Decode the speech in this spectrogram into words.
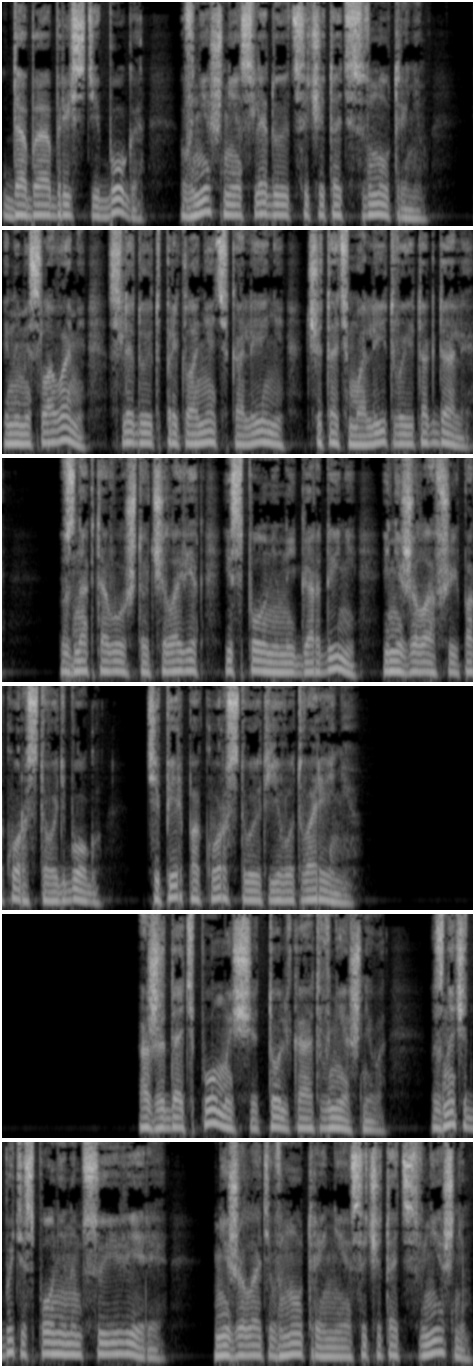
Дабы обрести Бога, внешнее следует сочетать с внутренним, иными словами, следует преклонять колени, читать молитвы и так далее, в знак того, что человек, исполненный гордыни и не желавший покорствовать Богу, теперь покорствует его творению. Ожидать помощи только от внешнего значит быть исполненным суеверия, не желать внутреннее сочетать с внешним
